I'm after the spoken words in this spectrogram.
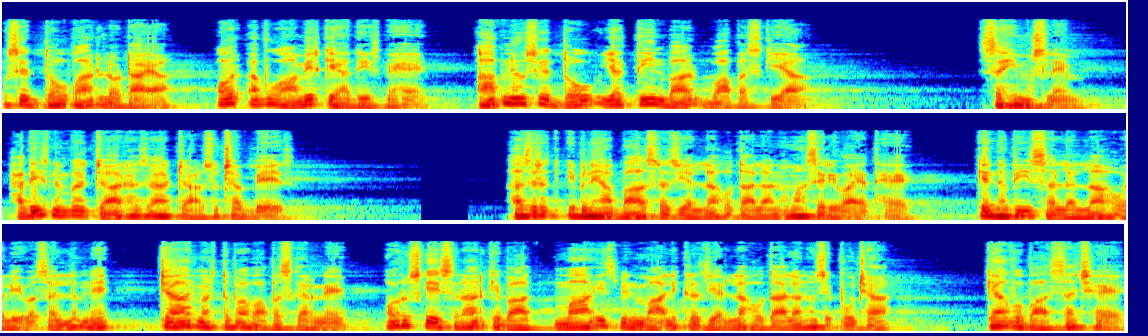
اسے دو بار لوٹایا اور ابو عامر کی حدیث میں ہے، آپ نے اسے دو یا تین بار واپس کیا۔ صحیح مسلم، حدیث نمبر چار ہزار چار سو چھبیس۔ حضرت ابن عباس رضی اللہ تعالیٰ عنہ سے روایت ہے کہ نبی صلی اللہ علیہ وسلم نے چار مرتبہ واپس کرنے اور اس کے اصرار کے بعد مائز بن مالک رضی اللہ تعالیٰ عنہ سے پوچھا کیا وہ بات سچ ہے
